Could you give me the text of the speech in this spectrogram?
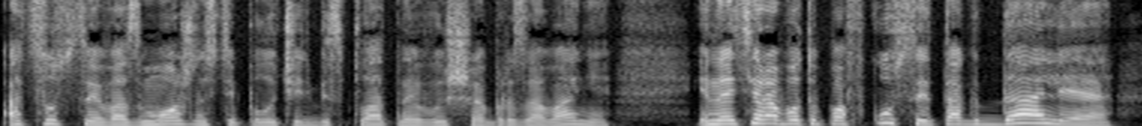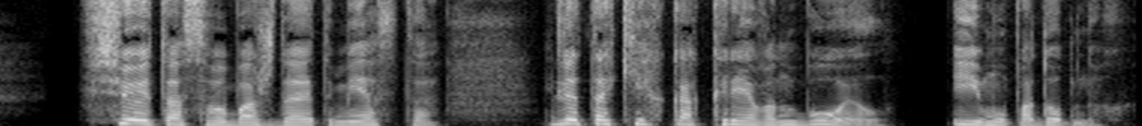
отсутствие возможности получить бесплатное высшее образование и найти работу по вкусу и так далее — все это освобождает место для таких, как Креван Бойл и ему подобных.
